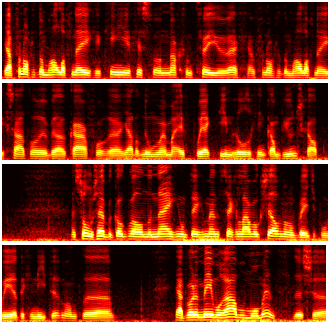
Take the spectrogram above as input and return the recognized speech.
ja, vanochtend om half negen, ik ging hier gisteren nacht om twee uur weg. En vanochtend om half negen zaten we weer bij elkaar voor, ja dat noemen we maar even projectteam Huldiging Kampioenschap. En soms heb ik ook wel de neiging om tegen mensen te zeggen, laten we ook zelf nog een beetje proberen te genieten. Want ja, het wordt een memorabel moment. Dus uh,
